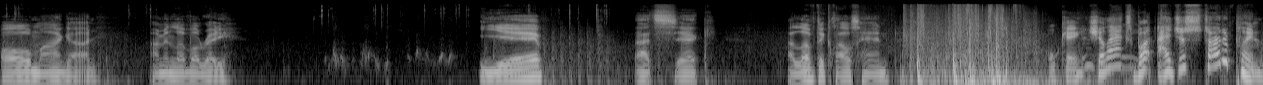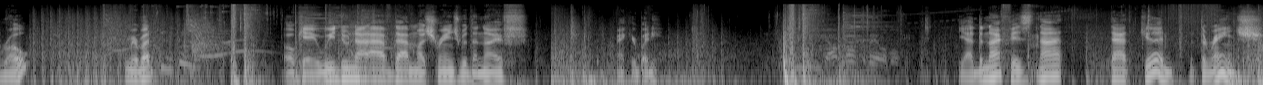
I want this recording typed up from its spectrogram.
Oh my god, I'm in love already. Yep. That's sick. I love the Klaus hand. Okay, chillax, but I just started playing Ro. Come here, bud. Okay, we do not have that much range with the knife. Back here, buddy. Yeah, the knife is not that good with the range.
